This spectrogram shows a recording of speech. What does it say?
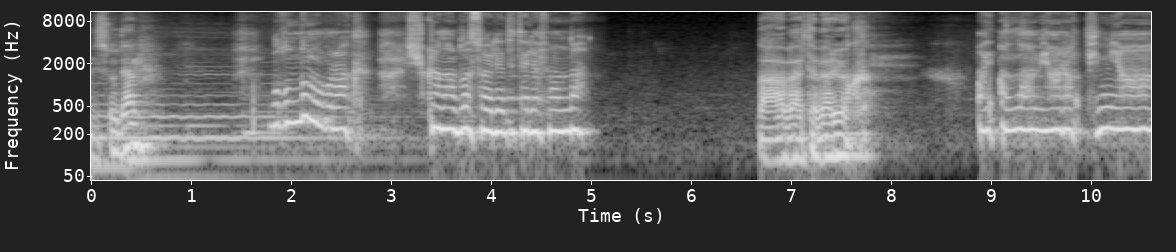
Mesudem. Bulundu mu Burak? Şükran abla söyledi telefonda. Daha haber teber yok. Ay Allah'ım ya Rabbim ya.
